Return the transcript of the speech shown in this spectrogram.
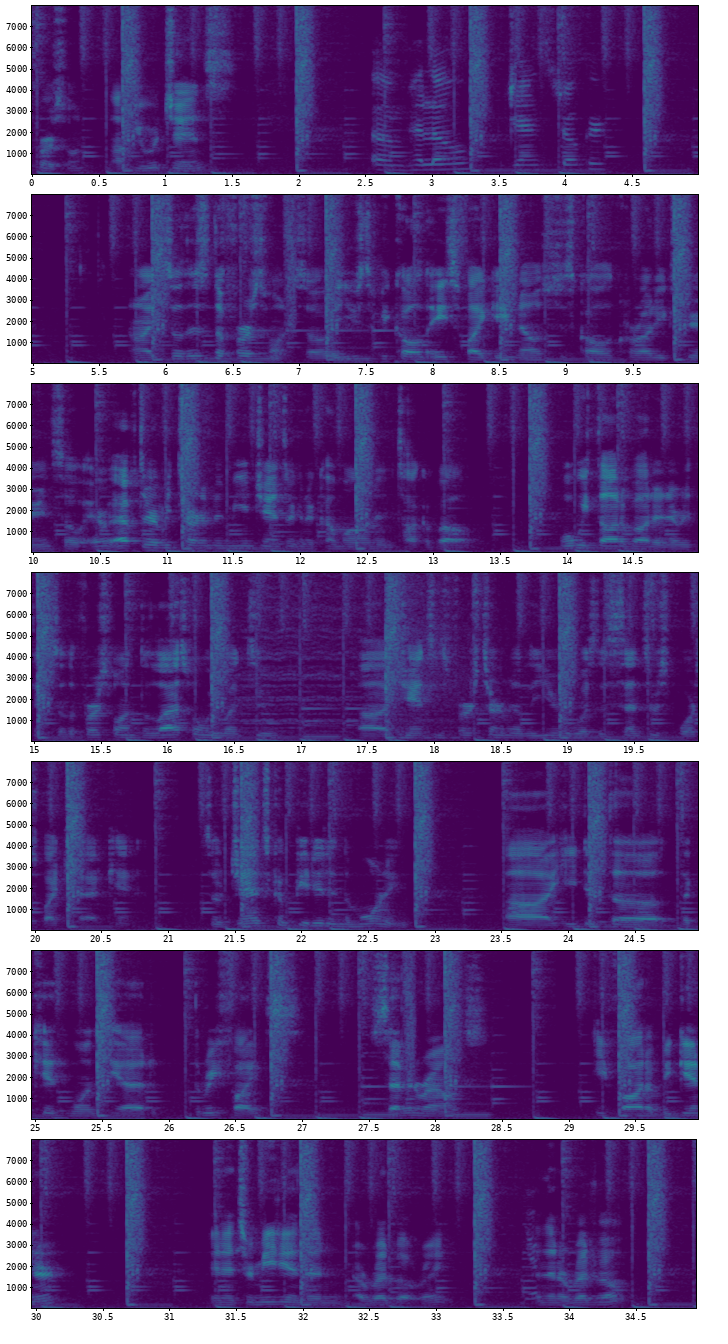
first one. I'm here with Jans. Um, hello, Jans Joker. Alright, so this is the first one. So it used to be called Ace Fight Game, now it's just called Karate Experience. So er- after every tournament, me and Jans are going to come on and talk about what we thought about it and everything. So the first one, the last one we went to, uh, Jans's first tournament of the year was the Center Sports by Chad Cannon. So Jans competed in the morning. Uh, he did the the kid one. He had three fights, seven rounds. He fought a beginner, an intermediate, and then a red belt, right? And then a red belt,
